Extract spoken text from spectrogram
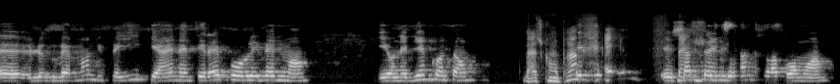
euh, le gouvernement du pays qui a un intérêt pour l'événement. Et on est bien content. Ben, je comprends. Et, et ça, ben, c'est une grande joie pour moi.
